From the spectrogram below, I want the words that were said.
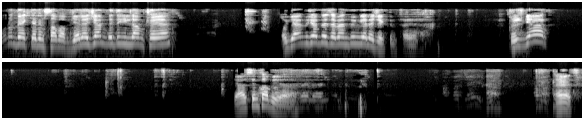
Bunu bekledim sabah. Geleceğim dedi İllam köye. O gelmeyeceğim dese ben dün gelecektim köye. Rüzgar! Gelsin tabii ya. Evet.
